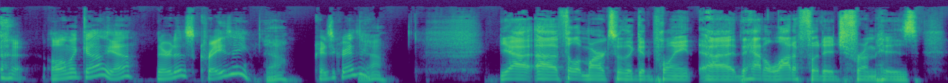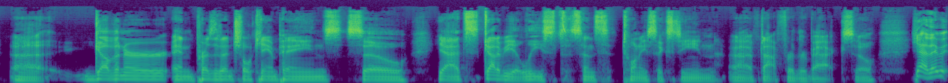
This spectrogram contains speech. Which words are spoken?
oh my god! Yeah, there it is. Crazy, yeah crazy, crazy. yeah yeah uh philip marks with a good point uh they had a lot of footage from his uh governor and presidential campaigns so yeah it's got to be at least since 2016 uh, if not further back so yeah they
